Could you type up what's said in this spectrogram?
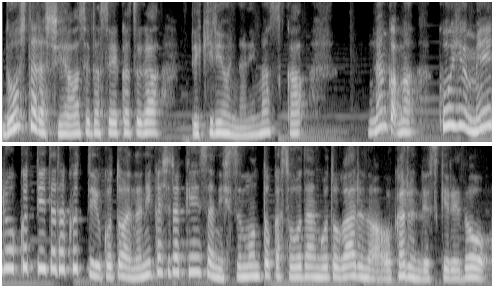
どうしたら幸せな生活ができるようになりますか？なんかまあこういうメールを送っていただくっていうことは何かしら検査に質問とか相談事があるのはわかるんですけれど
